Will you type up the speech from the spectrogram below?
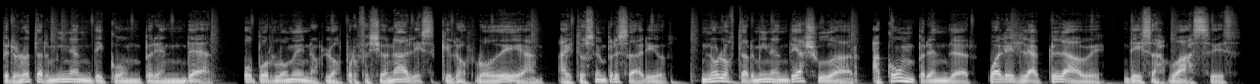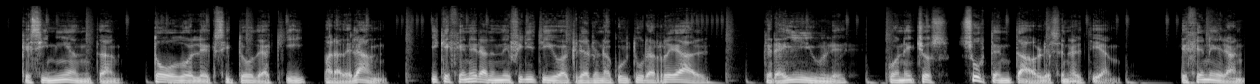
pero no terminan de comprender, o por lo menos los profesionales que los rodean a estos empresarios, no los terminan de ayudar a comprender cuál es la clave de esas bases que cimientan todo el éxito de aquí para adelante y que generan en definitiva crear una cultura real, creíble, con hechos sustentables en el tiempo, que generan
